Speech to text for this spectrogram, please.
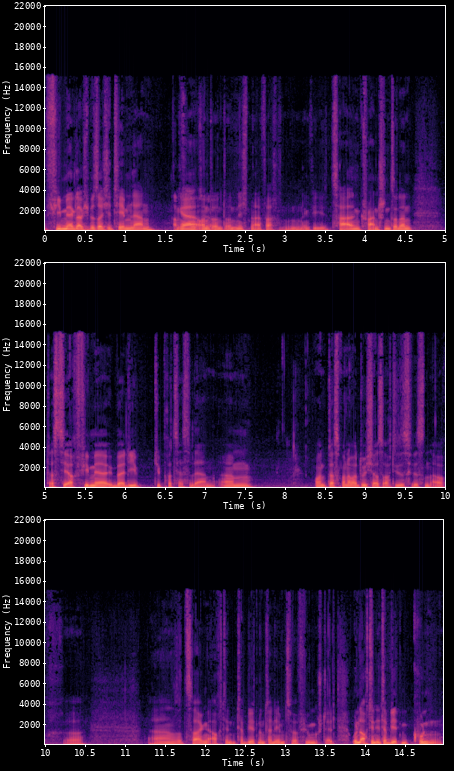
viel mehr, glaube ich, über solche Themen lernen. Absolut, ja, und, ja. Und, und nicht nur einfach irgendwie Zahlen crunchen, sondern dass sie auch viel mehr über die, die Prozesse lernen. Ähm, und dass man aber durchaus auch dieses Wissen auch äh, äh, sozusagen auch den etablierten Unternehmen zur Verfügung stellt. Und auch den etablierten Kunden.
